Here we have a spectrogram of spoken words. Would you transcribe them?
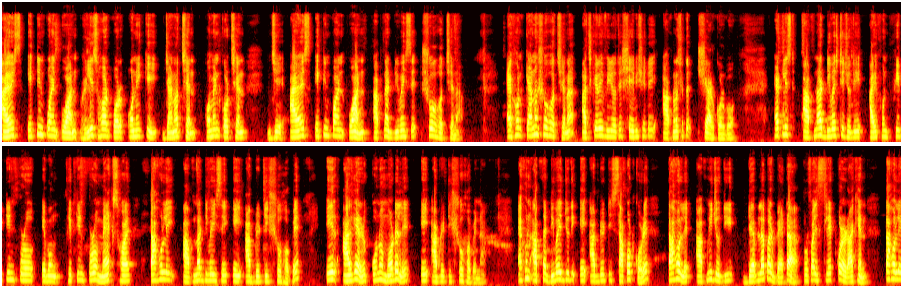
iOS eighteen point one release হওয়ার পর অনেকেই জানাচ্ছেন কমেন্ট করছেন যে iOS এইটিন পয়েন্ট ওয়ান আপনার ডিভাইসে শো হচ্ছে না। এখন কেন শো হচ্ছে না? আজকের এই ভিডিওতে সেই বিষয়টাই আপনার সাথে শেয়ার করব। অ্যাটলিস্ট আপনার ডিভাইসটি যদি আইফোন ফিফটিন প্রো এবং ফিফটিন প্রো ম্যাক্স হয়, তাহলেই আপনার ডিভাইসে এই আপডেটটি শো হবে। এর আগের কোনো মডেলে এই আপডেটটি শো হবে না। এখন আপনার ডিভাইস যদি এই আপডেটটি সাপোর্ট করে, তাহলে আপনি যদি ডেভেলপার বেটা প্রোফাইল সিলেক্ট করে রাখেন, তাহলে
